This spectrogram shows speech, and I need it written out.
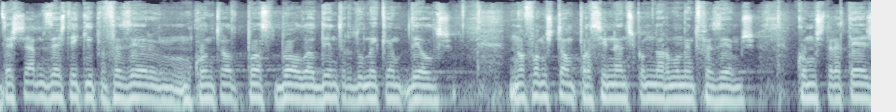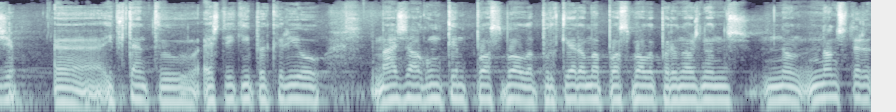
Deixámos esta equipa fazer um controle de posse de bola dentro do meio campo deles. Não fomos tão pressionantes como normalmente fazemos, como estratégia. Uh, e portanto, esta equipa criou mais algum tempo de posse de bola, porque era uma posse de bola que para nós não nos, não, não nos tra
